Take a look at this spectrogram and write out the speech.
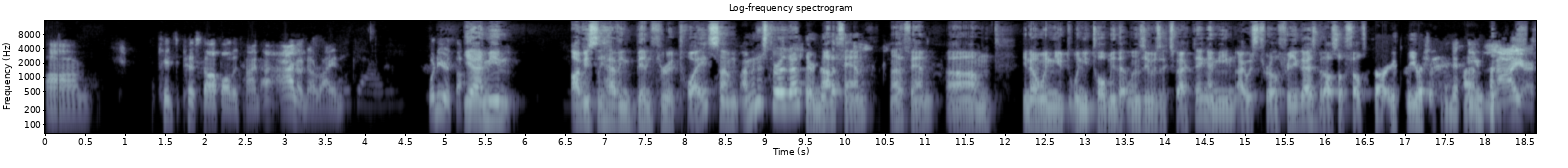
um, kids pissed off all the time. I, I don't know, Ryan. What are your thoughts? Yeah, I mean, obviously, having been through it twice, I'm I'm gonna throw it out there. Not a fan. Not a fan. Um, you know, when you when you told me that Lindsay was expecting, I mean, I was thrilled for you guys, but also felt sorry for you at the same time. you liar.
